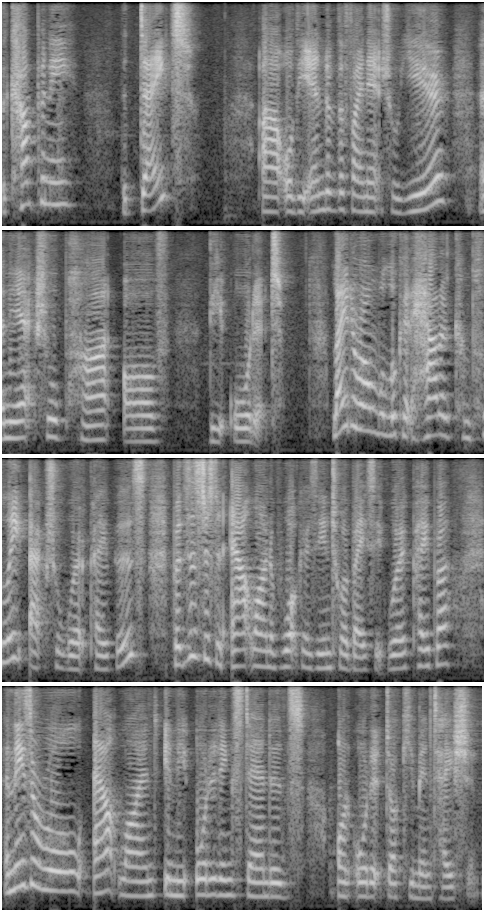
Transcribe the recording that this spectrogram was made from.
the company, the date, uh, or the end of the financial year and the actual part of the audit. Later on we'll look at how to complete actual work papers, but this is just an outline of what goes into a basic work paper and these are all outlined in the auditing standards on audit documentation.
